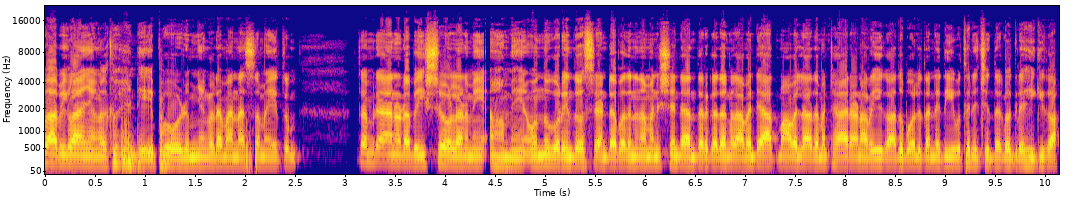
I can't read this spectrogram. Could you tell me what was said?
പാപികളായ ഞങ്ങൾക്ക് വേണ്ടി ഇപ്പോഴും ഞങ്ങളുടെ മരണസമയത്തും തമ്പുരാനോട് അപേക്ഷ കൊള്ളണമേ ആമേ. ഒന്ന് കുറയും ദിവസം രണ്ട് പതിനൊന്ന്. മനുഷ്യന്റെ അന്തർഗതങ്ങൾ അവന്റെ ആത്മാവല്ലാതെ മറ്റാരാണ് അറിയുക? അതുപോലെ തന്നെ ദൈവത്തിന്റെ ചിന്തകൾ ഗ്രഹിക്കുക.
